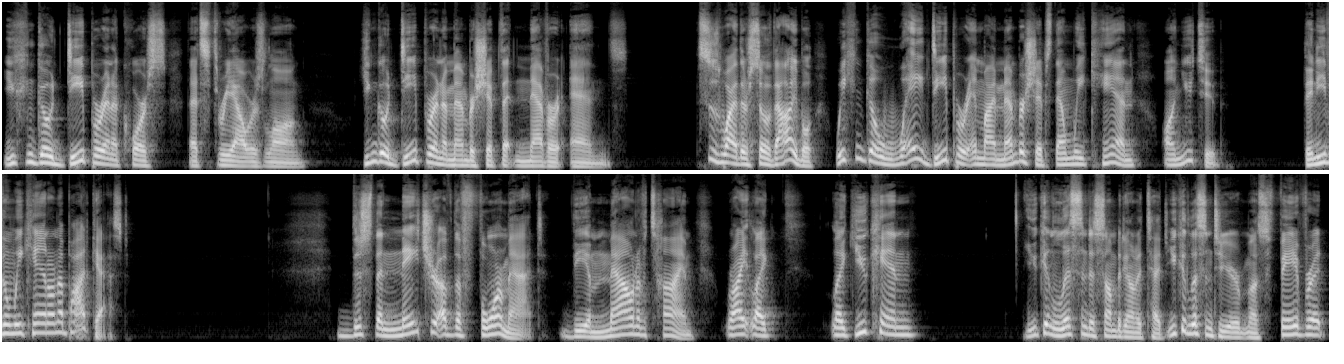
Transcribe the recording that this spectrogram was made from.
You can go deeper in a course that's three hours long. You can go deeper in a membership that never ends. This is why they're so valuable. We can go way deeper in my memberships than we can on YouTube than even we can on a podcast. Just the nature of the format, the amount of time, right? Like, like you can you can listen to somebody on a TED. You could listen to your most favorite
